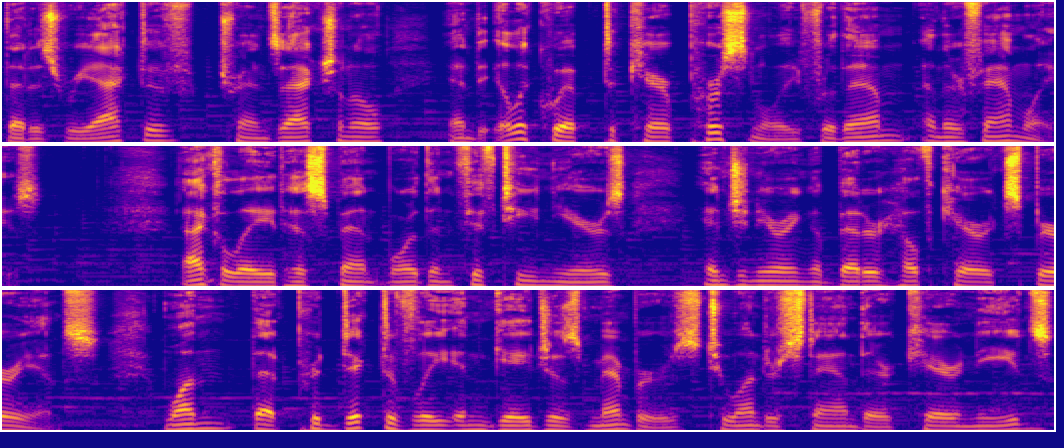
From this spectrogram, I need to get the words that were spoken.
that is reactive, transactional, and ill equipped to care personally for them and their families. Accolade has spent more than 15 years engineering a better healthcare experience, one that predictively engages members to understand their care needs,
